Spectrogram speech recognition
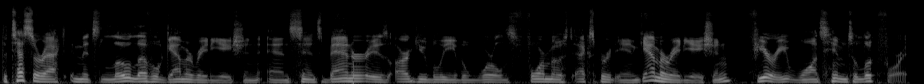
The Tesseract emits low-level gamma radiation, and since Banner is arguably the world's foremost expert in gamma radiation, Fury wants him to look for it.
